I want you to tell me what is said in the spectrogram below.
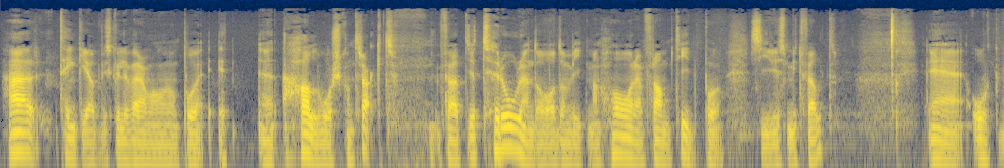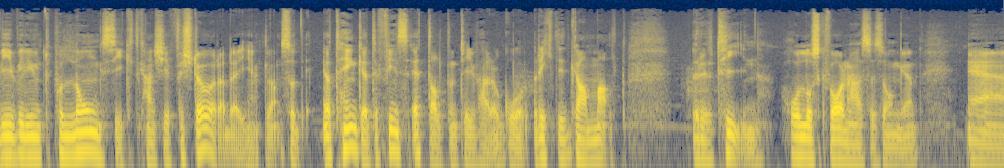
Här tänker jag att vi skulle värva honom på ett Eh, halvårskontrakt. För att jag tror ändå Adam Wikman har en framtid på Sirius mittfält. Eh, och vi vill ju inte på lång sikt kanske förstöra det egentligen. Så jag tänker att det finns ett alternativ här att gå riktigt gammalt. Rutin. Håll oss kvar den här säsongen. Eh,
